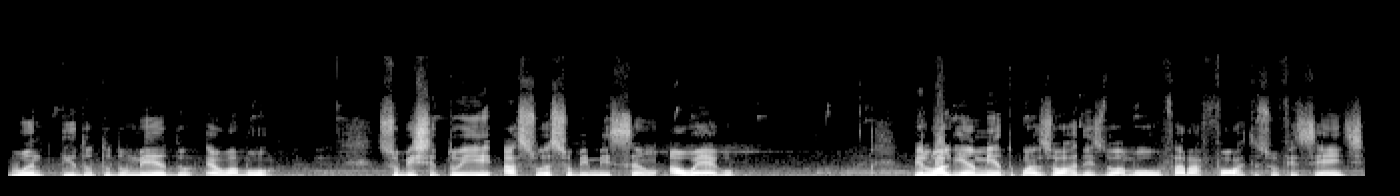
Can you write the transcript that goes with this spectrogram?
O antídoto do medo é o amor. Substituir a sua submissão ao ego pelo alinhamento com as ordens do amor o fará forte o suficiente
